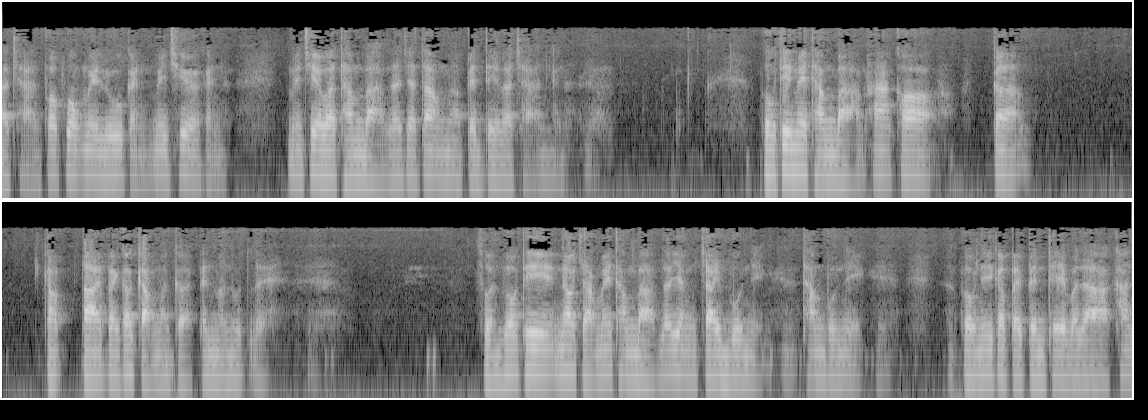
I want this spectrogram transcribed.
รัจฉาน เพราะพวกไม่รู้กัน ไม่เชื่อกัน ไม่เชื่อว่าทำบาปแล้วจะต้องมาเป็นเดรัจฉานกัน พวกที่ไม่ทำบาปห้าข้อก็กลับตายไปก็กลับมาเกิดเป็นมนุษย์เลย ส่วนพวกที่นอกจากไม่ทำบาปแล้วยังใจบุญอีกทำบุญอีกพวกนี้ก็ไปเป็นเทวดาขั้น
